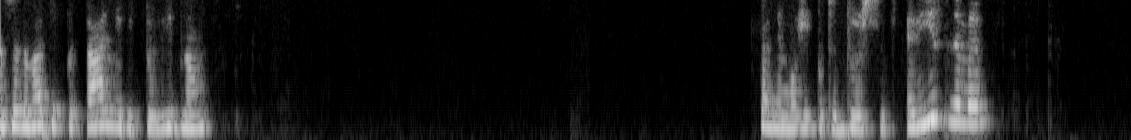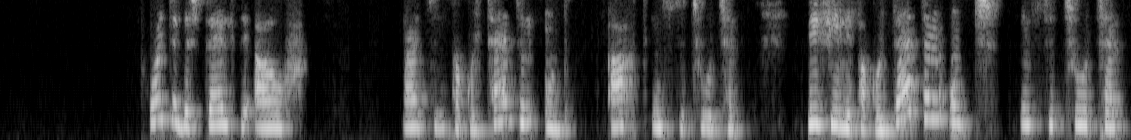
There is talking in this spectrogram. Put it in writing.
задавати питання відповідно Питання можуть бути досить різними. Heute bestellt sie auf 13 Fakultäten und 8 Instituten. Wie viele Fakultäten und Instituten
